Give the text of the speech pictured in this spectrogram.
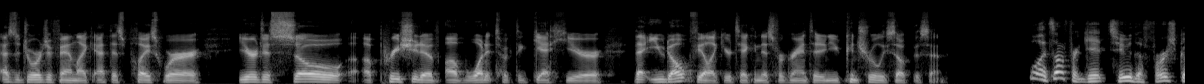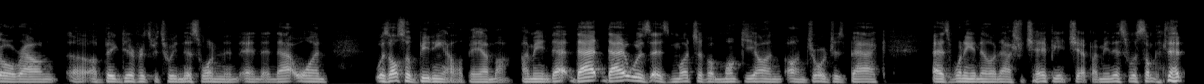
as a georgia fan like at this place where you're just so appreciative of what it took to get here that you don't feel like you're taking this for granted and you can truly soak this in? Well let's not forget too the first go around uh, a big difference between this one and, and and that one was also beating alabama. I mean that that that was as much of a monkey on on georgia's back as winning another national championship. I mean, this was something that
